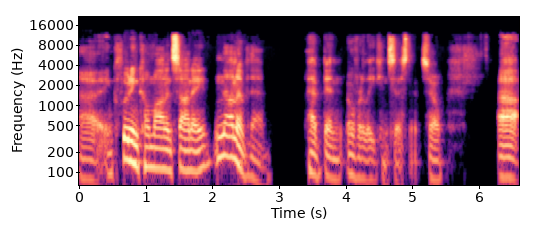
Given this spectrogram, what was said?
uh, including Coman and Sane, none of them have been overly consistent. So, uh,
